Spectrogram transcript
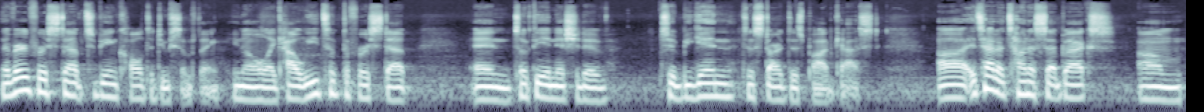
That very first step to being called to do something. You know, like how we took the first step and took the initiative to begin to start this podcast. Uh, it's had a ton of setbacks. Um,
